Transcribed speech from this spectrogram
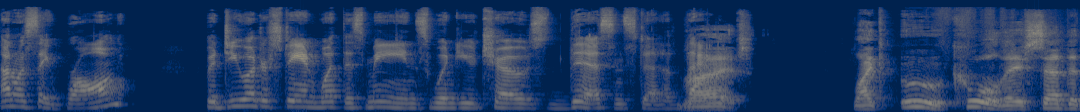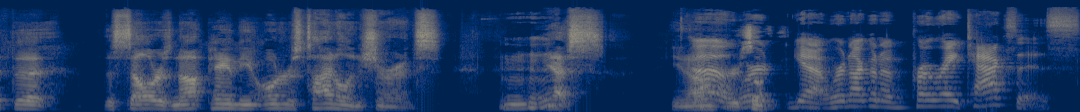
I don't want to say wrong, but do you understand what this means when you chose this instead of that? Right. Like, ooh, cool. They said that the the seller is not paying the owner's title insurance. Mm-hmm. Yes, you know, oh, we're, yeah, we're not going to prorate taxes.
